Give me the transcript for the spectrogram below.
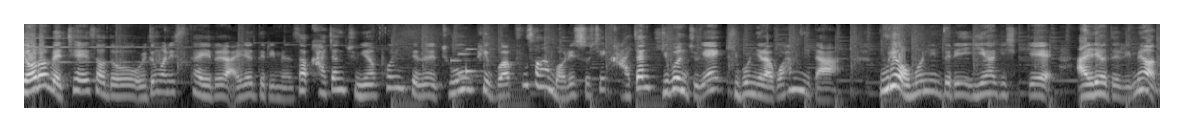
여러 매체에서도 올드머니 스타일을 알려드리면서 가장 중요한 포인트는 좋은 피부와 풍성한 머리숱이 가장 기본 중에 기본이라고 합니다. 우리 어머님들이 이해하기 쉽게 알려드리면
